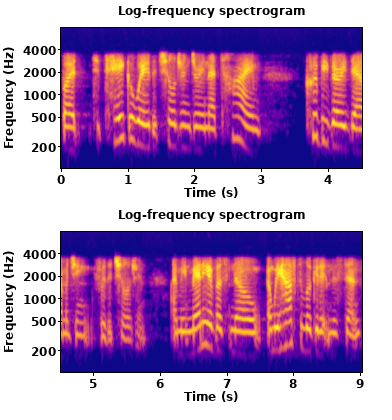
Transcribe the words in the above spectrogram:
but to take away the children during that time could be very damaging for the children. I mean, many of us know, and we have to look at it in the sense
